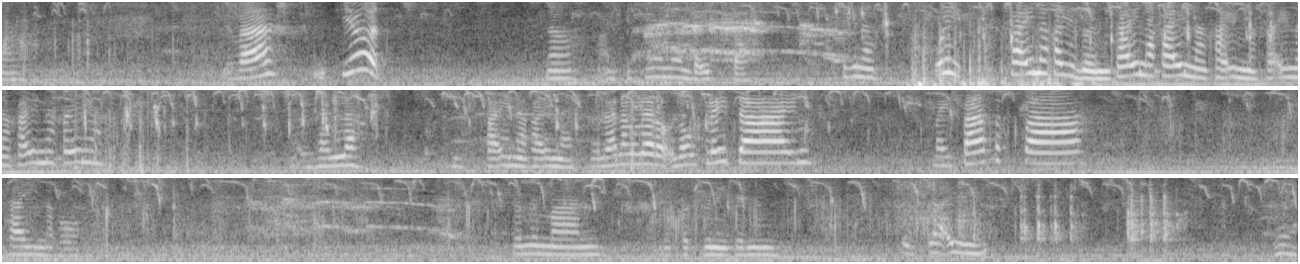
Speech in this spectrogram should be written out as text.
Ah. Diba? Ang cute. No, ang cute na. Bait pa. Sige na. Uy, kain na kayo doon. Kain na, kain na, kain na, kain na, kain na, kain na. Ay, hala. Kain na, kain na. Wala nang laro. No playtime. May pasok pa. Hay, nako. Ito naman. Lipat ko na yung pagkain. Ay.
